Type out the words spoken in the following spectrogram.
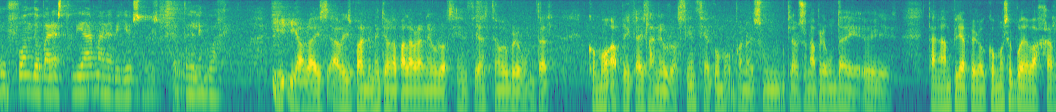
un fondo para estudiar maravilloso respecto del lenguaje. Y, y habláis, habéis metido la palabra neurociencias, tengo que preguntar. ¿Cómo aplicáis la neurociencia? ¿Cómo, bueno, es, un, claro, es una pregunta de, tan amplia, pero ¿cómo se puede bajar,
